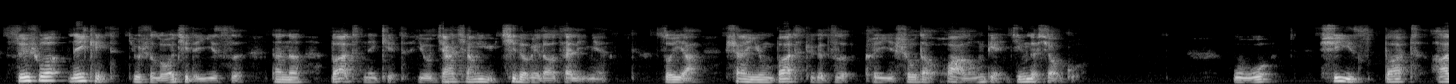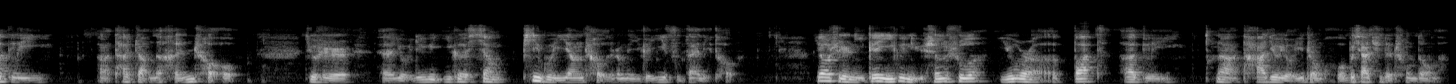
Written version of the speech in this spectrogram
虽说 naked 就是裸体的意思，但呢，butt naked 有加强语气的味道在里面。所以啊，善用 butt 这个字可以收到画龙点睛的效果。五，She is butt ugly，啊，她长得很丑。就是呃有一个一个像屁股一样丑的这么一个意思在里头。要是你跟一个女生说 “You are a butt ugly，那她就有一种活不下去的冲动了。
